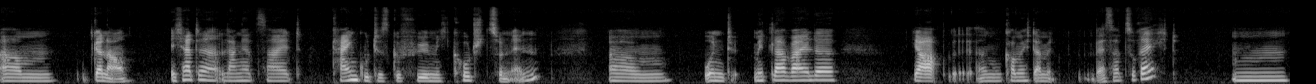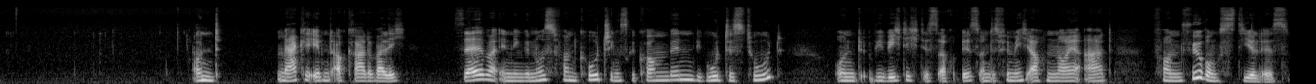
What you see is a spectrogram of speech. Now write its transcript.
Ähm, genau. Ich hatte lange Zeit kein gutes Gefühl, mich Coach zu nennen. Ähm, und mittlerweile, ja, ähm, komme ich damit besser zurecht. Mm. Und merke eben auch gerade, weil ich selber in den Genuss von Coachings gekommen bin, wie gut es tut und wie wichtig das auch ist und es für mich auch eine neue Art von Führungsstil ist.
